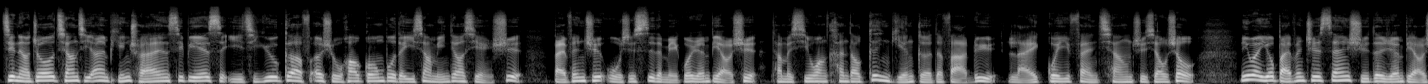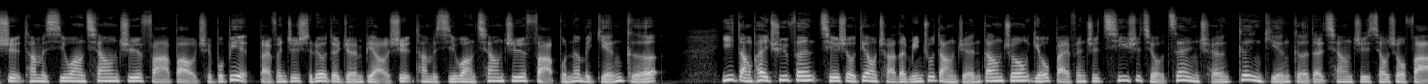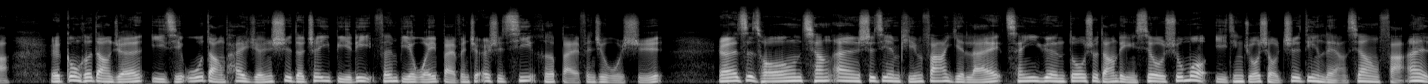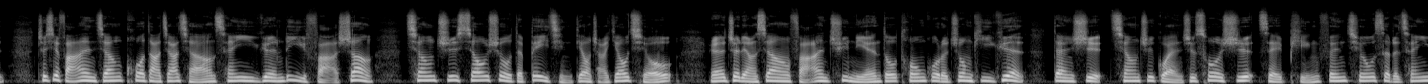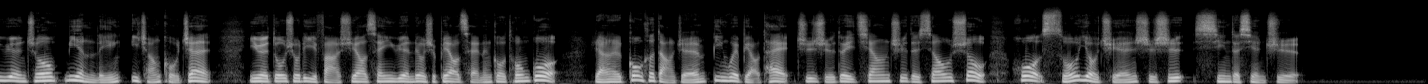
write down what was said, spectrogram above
近两周枪击案频传，CBS 以及 YouGov 二十五号公布的一项民调显示，百分之五十四的美国人表示，他们希望看到更严格的法律来规范枪支销售。另外，有百分之三十的人表示，他们希望枪支法保持不变；百分之十六的人表示，他们希望枪支法不那么严格。以党派区分，接受调查的民主党人当中，有百分之七十九赞成更严格的枪支销售法，而共和党人以及无党派人士的这一比例分别为百分之二十七和百分之五十。然而，自从枪案事件频发以来，参议院多数党领袖舒默已经着手制定两项法案。这些法案将扩大加强参议院立法上枪支销售的背景调查要求。然而，这两项法案去年都通过了众议院，但是枪支管制措施在平分秋色的参议院中面临一场苦战，因为多数立法需要参议院六十票才能够通过。然而，共和党人并未表态支持对对枪支的销售或所有权实施新的限制。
